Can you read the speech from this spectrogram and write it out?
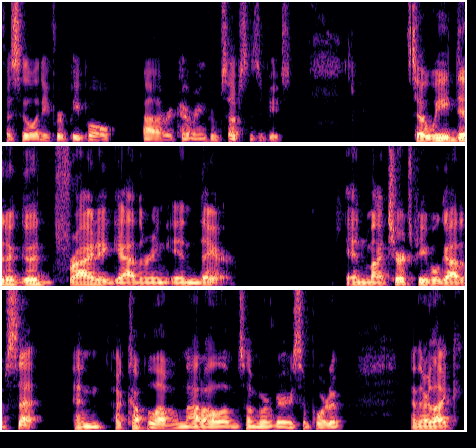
facility for people uh, recovering from substance abuse. So we did a Good Friday gathering in there and my church people got upset and a couple of them not all of them some are very supportive and they're like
